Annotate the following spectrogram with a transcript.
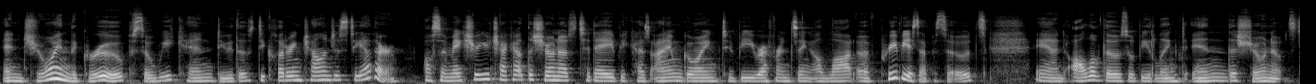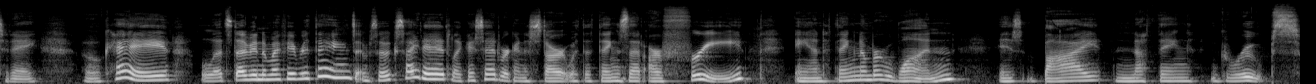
and join the group so we can do those decluttering challenges together. Also, make sure you check out the show notes today because I am going to be referencing a lot of previous episodes, and all of those will be linked in the show notes today. Okay, let's dive into my favorite things. I'm so excited. Like I said, we're going to start with the things that are free. And thing number one is buy nothing groups.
